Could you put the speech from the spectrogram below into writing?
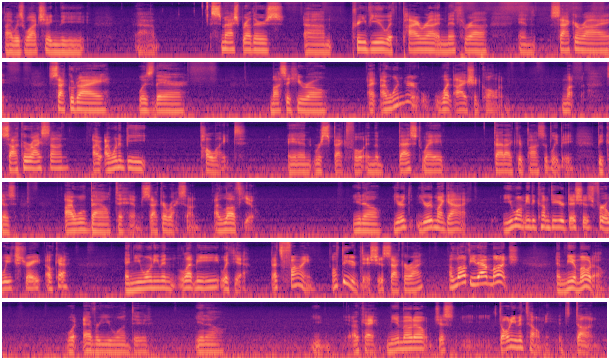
I was watching the uh, Smash Brothers um, preview with Pyra and Mythra and Sakurai. Sakurai was there. Masahiro. I, I wonder what I should call him. Ma- Sakurai san. I, I want to be polite and respectful in the best way that I could possibly be because I will bow to him. Sakurai san. I love you. You know, you're you're my guy. You want me to come do your dishes for a week straight, okay? And you won't even let me eat with you. That's fine. I'll do your dishes, Sakurai. I love you that much. And Miyamoto, whatever you want, dude. You know. You, okay, Miyamoto, just don't even tell me. It's done.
